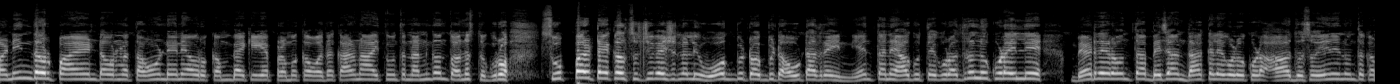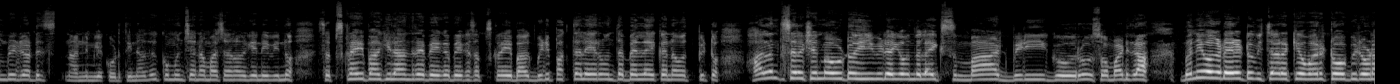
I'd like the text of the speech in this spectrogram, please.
ಮಣಿಂದವ್ರ ಪಾಯಿಂಟ್ ಅವ್ರನ್ನ ತಗೊಂಡೇನೆ ಅವರು ಕಮ್ ಬ್ಯಾಕಿಗೆ ಪ್ರಮುಖವಾದ ಕಾರಣ ಆಯ್ತು ಅಂತ ನನ್ಗಂತೂ ಅನಿಸ್ತು ಗುರು. ಸೂಪರ್ ಟ್ಯಾಕಲ್ ಸಿಚುವೇಶನ್ ಅಲ್ಲಿ ಹೋಗ್ಬಿಟ್ಟು ಹೋಗ್ಬಿಟ್ಟು ಔಟ್ ಆದ್ರೆ ಇನ್ನೇನ್ ತಾನೇ ಆಗುತ್ತೆ ಗುರು? ಅದರಲ್ಲೂ ಕೂಡ ಇಲ್ಲಿ ಬೇಡದೇ ಇರುವಂತ ಬೇಜಾನ್ ದಾಖಲೆಗಳು ಕೂಡ ಆದು. ಸೊ ಏನೇನು ಅಂತ ಕಂಪ್ಲೀಟ್ ಡೀಟೇಲ್ಸ್ ನಾನು ನಿಮಗೆ ಕೊಡ್ತೀನಿ. ಅದಕ್ಕೂ ಮುಂಚೆ ನಮ್ಮ ಚಾನಲ್ಗೆ ನೀವು ಇನ್ನು ಸಬ್ಸ್ಕ್ರೈಬ್ ಆಗಿಲ್ಲ ಅಂದ್ರೆ ಬೇಗ ಬೇಗ ಸಬ್ಸ್ಕ್ರೈಬ್ ಆಗಿಬಿಡಿ. ಪಕ್ಕದಲ್ಲೇ ಇರುವಂತ ಬೆಲ್ ಐಕನ್ ಒತ್ಬಿಟ್ಟು ಹಾಲಂತ ಸೆಲೆಕ್ಷನ್ ಮಾಡ್ಬಿಟ್ಟು ಈ ವಿಡಿಯೋಗೆ ಒಂದು ಲೈಕ್ಸ್ ಬಿಡಿ ಗುರು. ಸೊ ಮಾಡಿದ್ರ? ಬನ್ನಿ ಇವಾಗ ಡೈರೆಕ್ಟ್ ವಿಚಾರಕ್ಕೆ ಹೊರಟು ಬಿಡೋಣ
